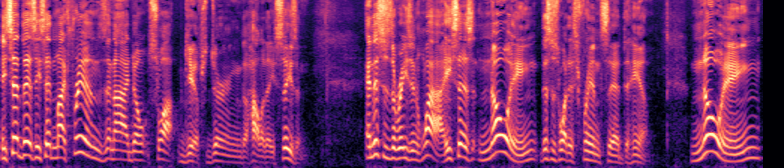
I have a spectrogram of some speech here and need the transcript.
he said this He said, My friends and I don't swap gifts during the holiday season. And this is the reason why. He says, knowing, this is what his friend said to him, knowing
